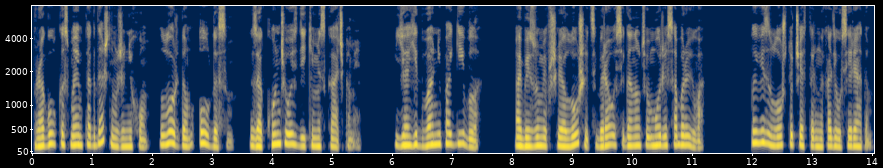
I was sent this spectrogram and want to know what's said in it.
Прогулка с моим тогдашним женихом, лордом Олдесом, закончилась дикими скачками. Я едва не погибла. Обезумевшая лошадь собиралась сигануть в море с обрыва. Повезло, что Честер находился рядом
